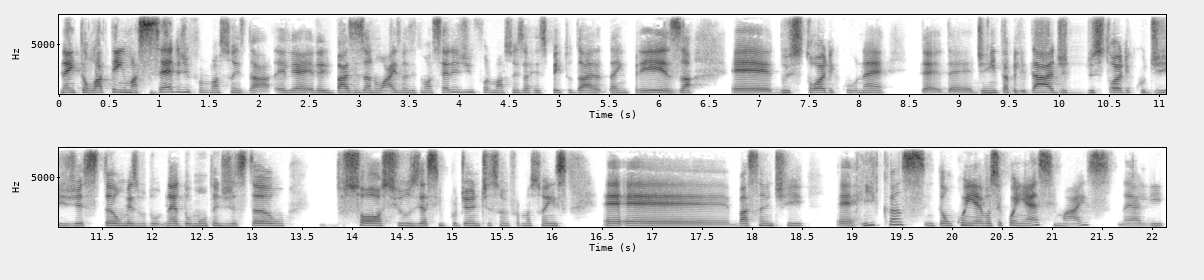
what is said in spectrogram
né? Então lá tem uma série de informações da, ele é, ele é bases anuais, mas tem uma série de informações a respeito da, da empresa, é, do histórico, né? De, de, de, rentabilidade, do histórico de gestão mesmo, do, né, do montante de gestão, dos sócios e assim por diante, são informações é, é, bastante é, ricas, então conhe você conhece mais né, ali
